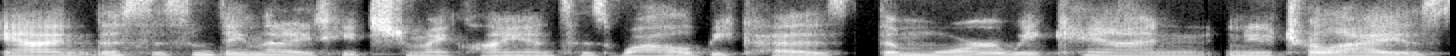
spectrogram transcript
And this is something that I teach to my clients as well, because the more we can neutralize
